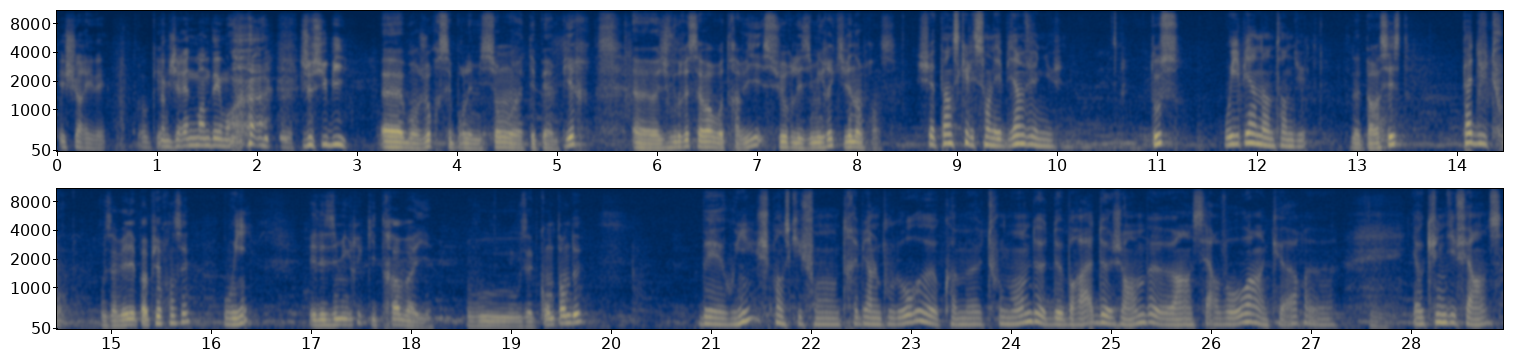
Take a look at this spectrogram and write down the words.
et je suis arrivé. Ok. Donc, j'ai rien demandé, moi. je subis. Euh, bonjour, c'est pour l'émission euh, TP Empire. Euh, je voudrais savoir votre avis sur les immigrés qui viennent en France. Je pense qu'ils sont les bienvenus. Tous? Oui, bien entendu. Vous n'êtes pas raciste? Pas du tout. Vous avez les papiers français? Oui. Et les immigrés qui travaillent, vous, vous êtes content d'eux? Ben oui, je pense qu'ils font très bien le boulot, euh, comme tout le monde, deux bras, deux jambes, un cerveau, un cœur. Il n'y a aucune différence.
